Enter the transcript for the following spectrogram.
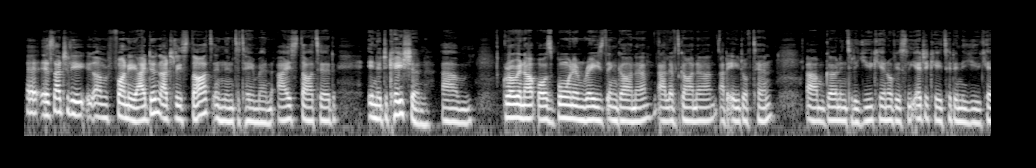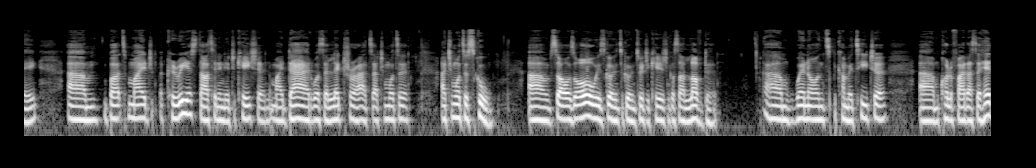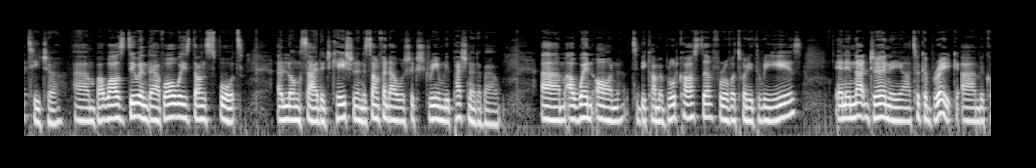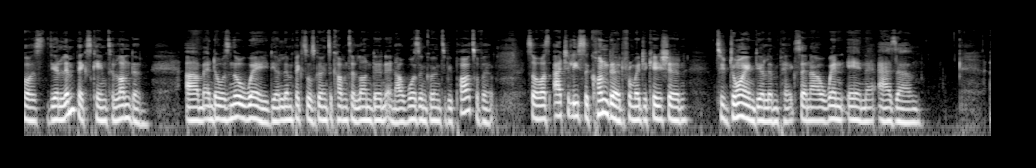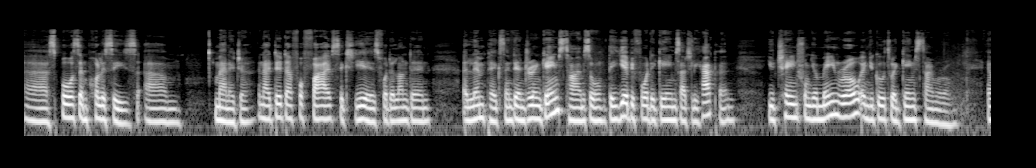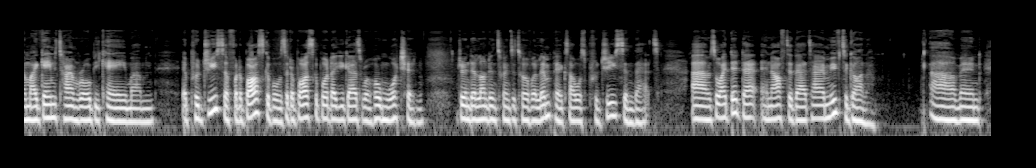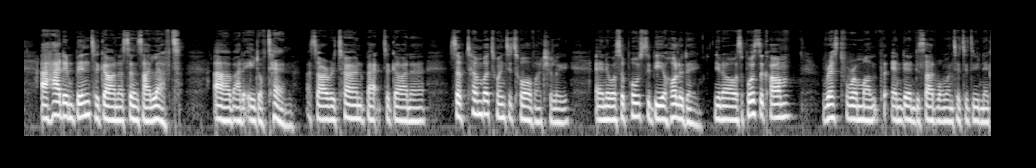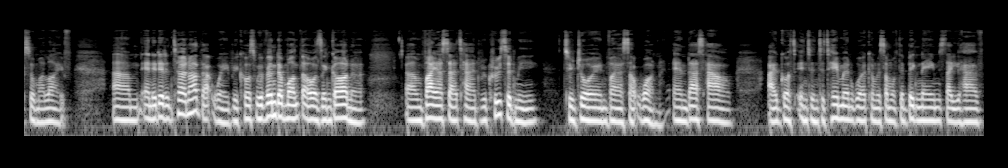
It's actually um, funny. I didn't actually start in entertainment. I started in education. Um, growing up, I was born and raised in Ghana. I left Ghana at the age of 10, um, going into the UK and obviously educated in the UK. Um, but my career started in education. My dad was a lecturer at Achimota, Achimota School. Um, so I was always going to go into education because I loved it. Um, went on to become a teacher, um, qualified as a head teacher. Um, but whilst doing that, I've always done sport alongside education, and it's something that I was extremely passionate about. Um, I went on to become a broadcaster for over 23 years. And in that journey, I took a break um, because the Olympics came to London. Um, and there was no way the Olympics was going to come to London and I wasn't going to be part of it. So I was actually seconded from education to join the Olympics, and I went in as a, a sports and policies um, manager, and I did that for five, six years for the London Olympics, and then during games time, so the year before the games actually happened, you change from your main role and you go to a games time role, and my games time role became. Um, a producer for the basketball. So the basketball that you guys were home watching during the London 2012 Olympics, I was producing that. Um, so I did that, and after that, I moved to Ghana. Um, and I hadn't been to Ghana since I left um, at the age of 10. So I returned back to Ghana September 2012, actually, and it was supposed to be a holiday. You know, I was supposed to come, rest for a month, and then decide what I wanted to do next with my life. Um, and it didn't turn out that way because within the month I was in Ghana, um, Viasat had recruited me to join Viasat One. And that's how I got into entertainment, working with some of the big names that you have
